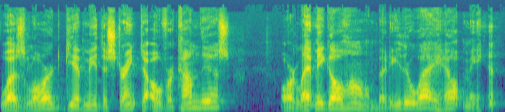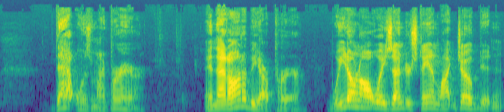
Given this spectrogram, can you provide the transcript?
was, Lord, give me the strength to overcome this or let me go home. But either way, help me. that was my prayer. And that ought to be our prayer. We don't always understand like Job didn't.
